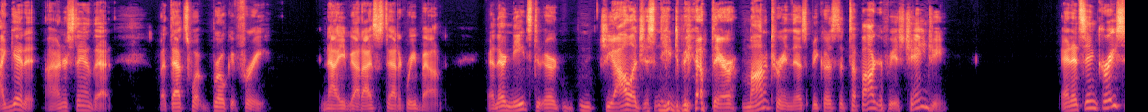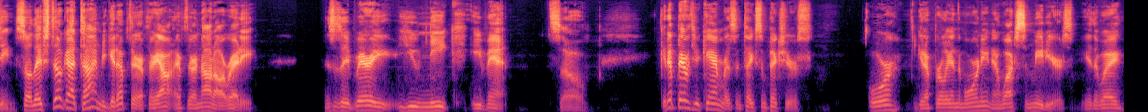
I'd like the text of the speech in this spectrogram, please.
I get it. I understand that. But that's what broke it free. Now you've got isostatic rebound. And there needs to, or geologists need to be up there monitoring this because the topography is changing. And it's increasing. So they've still got time to get up there if they're out, if they're not already. This is a very unique event. So get up there with your cameras and take some pictures. Or get up early in the morning and watch some meteors. Either way,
